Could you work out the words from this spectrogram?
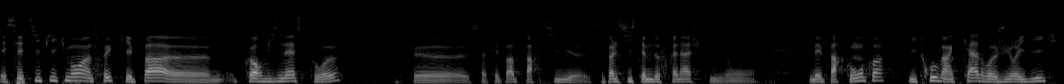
Et c'est typiquement un truc qui n'est pas euh, core business pour eux, parce que ça fait pas partie, euh, c'est pas le système de freinage qu'ils ont. Mais par contre, ils trouvent un cadre juridique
